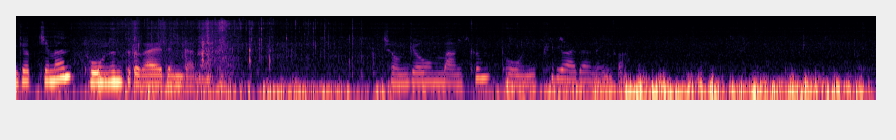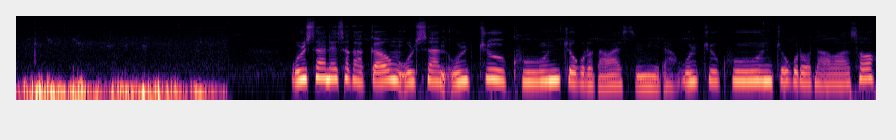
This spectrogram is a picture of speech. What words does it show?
정겹지만 돈은 들어가야 된다는 거. 정겨운 만큼 돈이 필요하다는 거. 울산에서 가까운 울산 울주군 쪽으로 나왔습니다. 울주군 쪽으로 나와서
